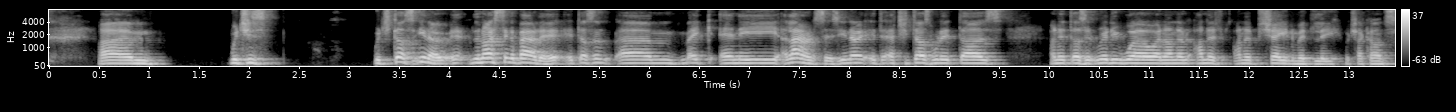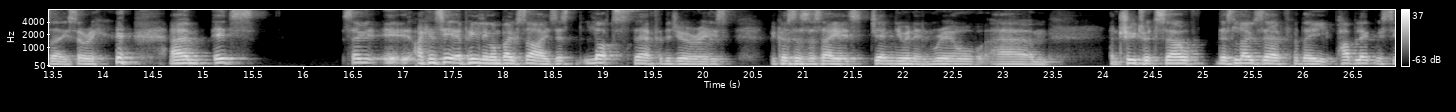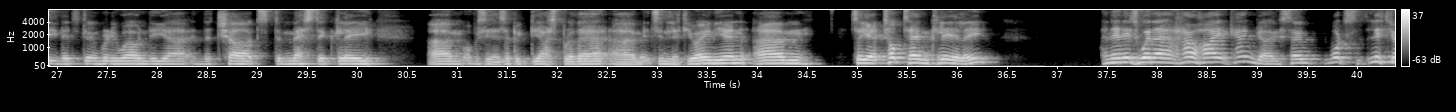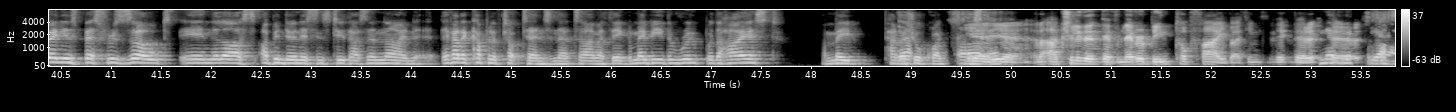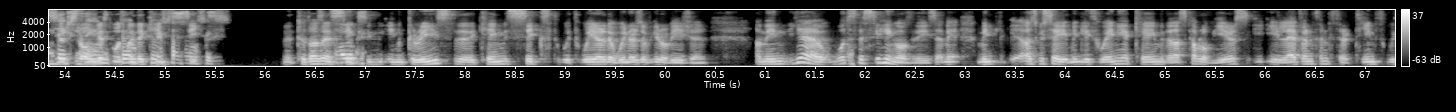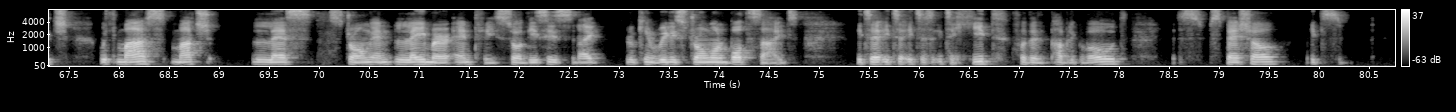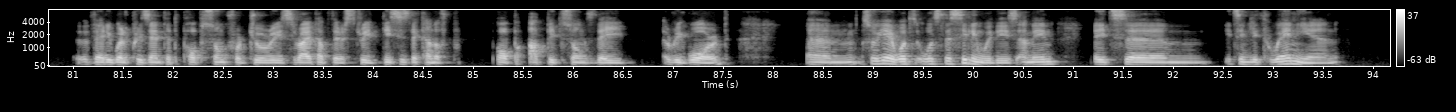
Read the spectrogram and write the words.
um, which is which does you know it, the nice thing about it, it doesn't um, make any allowances. You know, it actually does what it does, and it does it really well and un, un, unashamedly, which I can't say. Sorry, um, it's so it, I can see it appealing on both sides. There's lots there for the juries because, as I say, it's genuine and real um, and true to itself. There's loads there for the public. We've seen it's doing really well in the uh, in the charts domestically. Um, obviously, there's a big diaspora there. Um, it's in Lithuanian. Um, so yeah, top ten clearly. And then it's whether how high it can go. So, what's Lithuanian's best result in the last? I've been doing this since 2009. They've had a couple of top tens in that time, I think, maybe the Roop were the highest. I may Panorama yeah. quite. Yeah, yeah. And actually, they, have never been top five. I think they, are they're, yeah, the strongest was when they came sixth. In 2006 oh, okay. in, in Greece, they came sixth with "We Are the Winners of Eurovision." I mean, yeah, what's the ceiling of these? I mean, I mean, as you say, I mean, Lithuania came in the last couple of years, 11th and 13th, which with mass much less strong and lamer entries. So this is like looking really strong on both sides. It's a it's a it's a it's a hit for the public vote. It's special. It's very well presented pop song for juries right up their street. This is the kind of pop upbeat songs they reward. Um, so yeah, what's what's the ceiling with this? I mean, it's um, it's in Lithuanian.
